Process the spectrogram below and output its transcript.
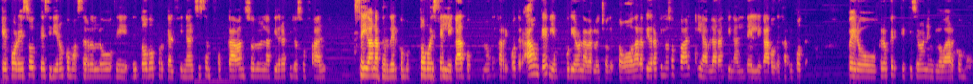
que por eso decidieron como hacerlo de, de todo, porque al final si se enfocaban solo en la piedra filosofal, se iban a perder como todo ese legado ¿no? de Harry Potter, aunque bien pudieron haberlo hecho de toda la piedra filosofal y hablar al final del legado de Harry Potter. Pero creo que, quisieron englobar como,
